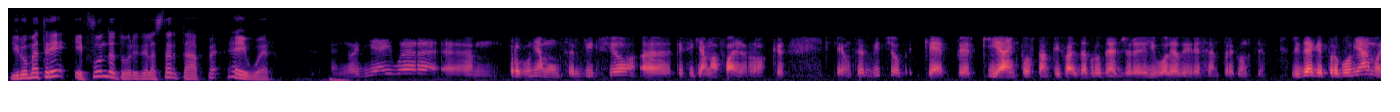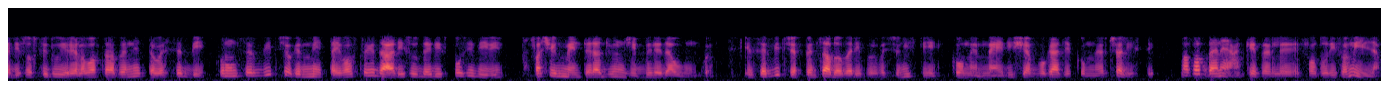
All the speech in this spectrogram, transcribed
di Roma 3 e fondatore della startup Aware. Noi di Aware ehm, proponiamo un servizio eh, che si chiama FileRock che è un servizio che per chi ha importanti file da proteggere li vuole avere sempre con sé. L'idea che proponiamo è di sostituire la vostra pennetta USB con un servizio che metta i vostri dati su dei dispositivi facilmente raggiungibili da ovunque. Il servizio è pensato per i professionisti come medici, avvocati e commercialisti, ma va bene anche per le foto di famiglia.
